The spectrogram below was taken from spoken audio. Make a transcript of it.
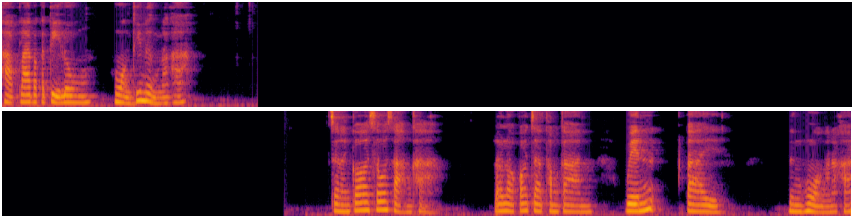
ถักลายปกติลงห่วงที่หนึ่งนะคะ จากนั้นก็โซ่สามค่ะ แล้วเราก็จะทำการเว้นไปหนึ่งห่วงนะคะ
